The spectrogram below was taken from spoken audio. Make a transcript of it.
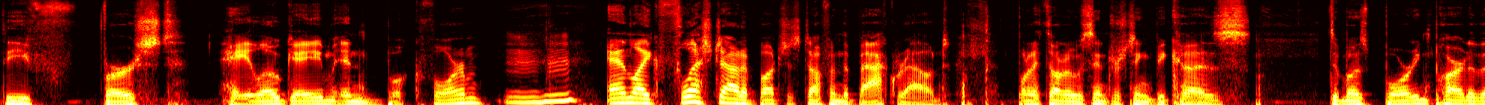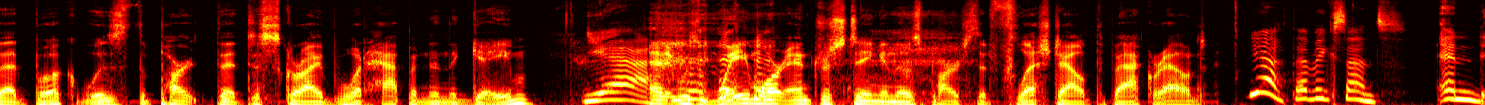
the first Halo game in book form, mm-hmm. and like fleshed out a bunch of stuff in the background. But I thought it was interesting because the most boring part of that book was the part that described what happened in the game, Yeah. and it was way more interesting in those parts that fleshed out the background. Yeah, that makes sense. And,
